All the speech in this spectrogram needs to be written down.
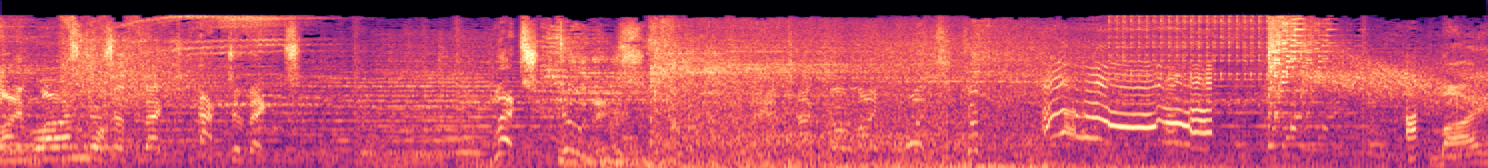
My monster's effect activates. Let's do this. I attack your life. To... My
